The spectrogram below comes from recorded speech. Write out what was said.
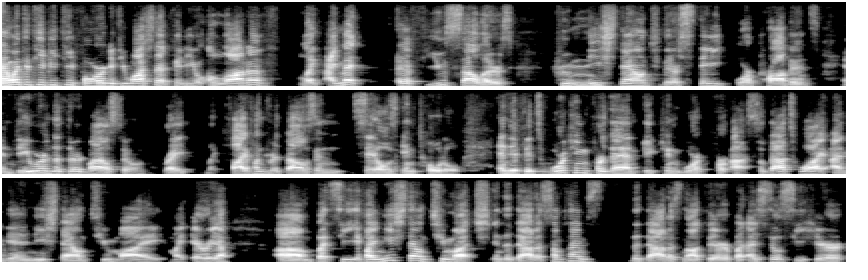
I went to TPT Forward, if you watch that video, a lot of like I met a few sellers who niched down to their state or province and they were in the third milestone, right? Like 500,000 sales in total. And if it's working for them, it can work for us. So that's why I'm going to niche down to my, my area. Um, but see, if I niche down too much in the data, sometimes the data is not there, but I still see here.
